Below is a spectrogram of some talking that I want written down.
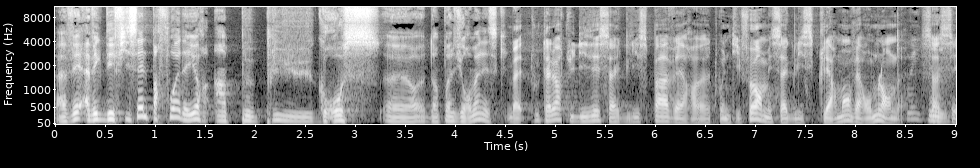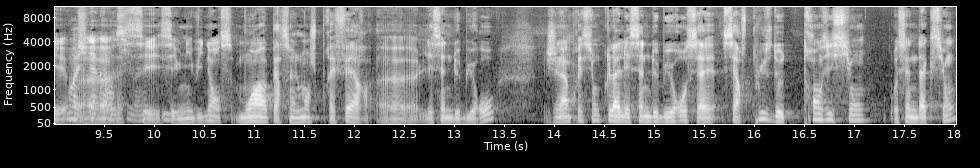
avec, avec des ficelles parfois d'ailleurs un peu plus grosses euh, d'un point de vue romanesque. Bah, tout à l'heure, tu disais ça glisse pas vers euh, 24, mais ça glisse clairement vers Homeland. Oui. Ça, Mm. c'est Ouais, euh, ouais. c'est- une évidence. Moi, personnellement, je préfère euh, les scènes de bureau. J'ai l'impression que là, les scènes de bureau ça- servent plus de transition aux scènes d'action.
